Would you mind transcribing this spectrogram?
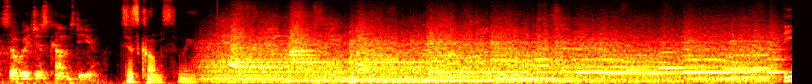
So it just comes to you? It just comes to me. He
